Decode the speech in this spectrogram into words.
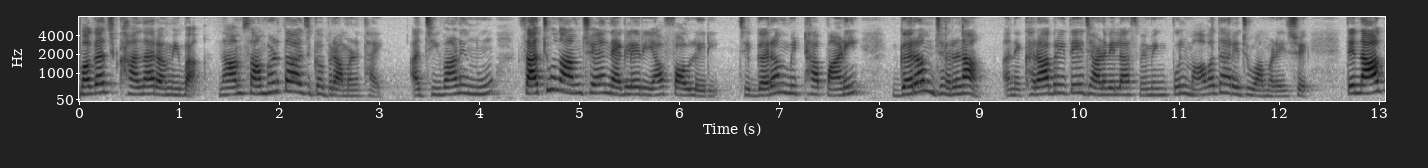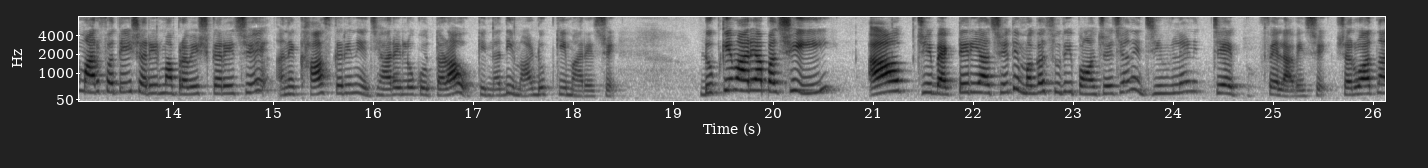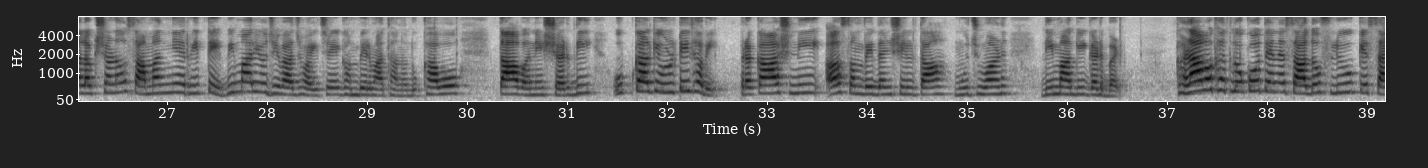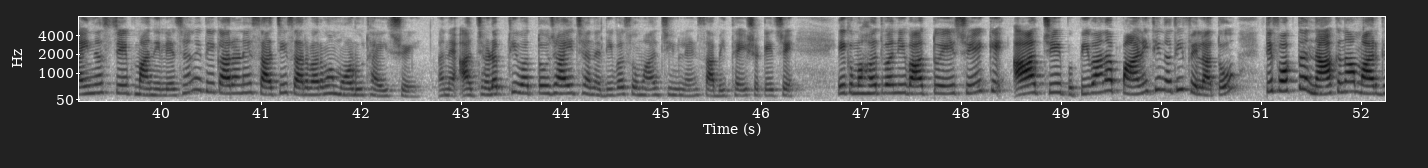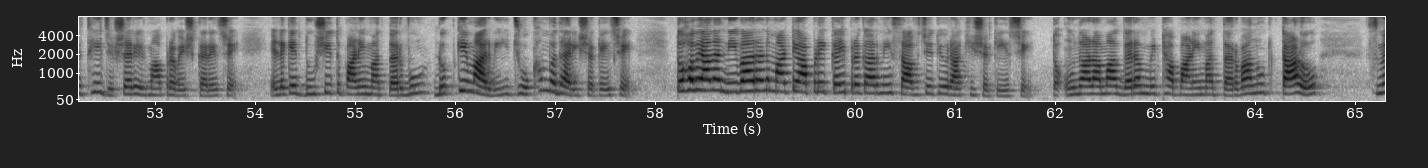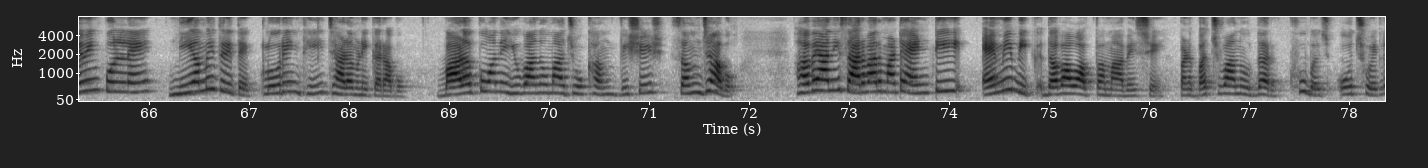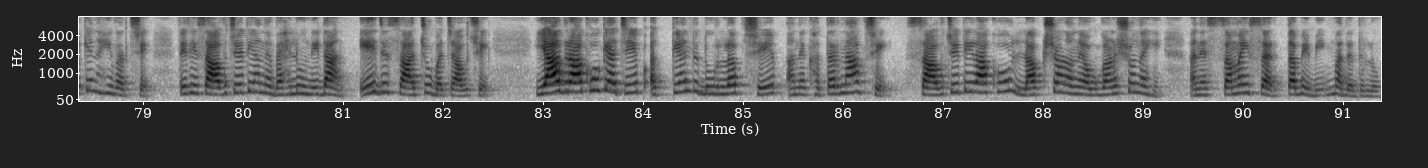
મગજ ખાનાર અમીબા. નામ સાંભળતા જ ગભરામણ થાય. આ જીવાણુનું સાચું નામ છે નેગ્લેરિયા ફાઉલેરી, જે ગરમ મીઠા પાણી, ગરમ ઝરણા અને ખરાબ રીતે જાળવેલા સ્વિમિંગ પુલમાં વધારે જોવા મળે છે. તે નાગ મારફતે શરીરમાં પ્રવેશ કરે છે અને ખાસ કરીને જ્યારે લોકો તળાવ કે નદીમાં ડૂબકી મારે છે. ડૂબકી માર્યા પછી આ જે બેક્ટેરિયા છે તે મગજ સુધી પહોંચે છે અને જીવલેણ ચેપ ફેલાવે છે. શરૂઆતના લક્ષણો સામાન્ય રીતે બીમારીઓ જેવા જ હોય છે. ગંભીર માથાનો દુખાવો, તાવ અને શરદી ઉપકા કે ઉલટી થવી, પ્રકાશની અસંવેદનશીલતા, મૂંઝવણ, દિમાગી ગડબડ. ઘણા વખત લોકો તેને સાદો ફ્લૂ કે સાઇનસ ચેપ માની લે છે અને તે કારણે સાચી સારવારમાં મોડું થાય છે. અને આ ઝડપથી વધતો જાય છે અને દિવસોમાં જીવલેણ સાબિત થઈ શકે છે. એક મહત્વની વાત તો એ છે કે આ ચેપ પીવાના પાણીથી નથી ફેલાતો, તે ફક્ત નાકના માર્ગથી જ શરીરમાં પ્રવેશ કરે છે. એટલે કે દૂષિત પાણીમાં તરવું, ડૂબકી મારવી જોખમ વધારી શકે છે. તો હવે આના નિવારણ માટે આપણે કઈ પ્રકારની સાવચેતીઓ રાખી શકીએ છીએ? તો ઉનાળામાં ગરમ મીઠા પાણીમાં તરવાનું ટાળો સ્વિમિંગ પુલને નિયમિત રીતે ક્લોરિનથી જાળવણી કરાવો. બાળકો અને યુવાનોમાં જોખમ વિશેષ સમજાવો. હવે આની સારવાર માટે એન્ટી એમિબિક દવાઓ આપવામાં આવે છે, પણ બચવાનો દર ખૂબ જ ઓછો એટલે કે નહીવત છે. તેથી સાવચેતી અને વહેલું નિદાન એ જ સાચો બચાવ છે. યાદ રાખો કે આ ચેપ અત્યંત દુર્લભ છે અને ખતરનાક છે. સાવચેતી રાખો લક્ષણોને અવગણશો નહીં અને સમયસર તબીબી મદદ લો.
